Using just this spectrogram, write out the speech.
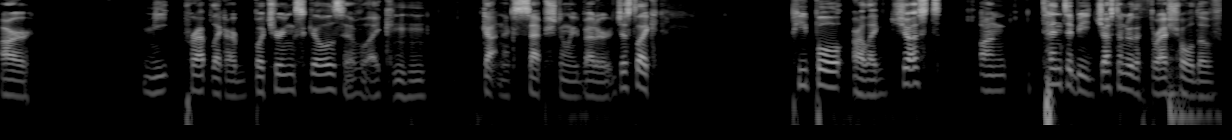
our meat prep, like our butchering skills, have like Mm-hmm. gotten exceptionally better. Just like people are like just on tend to be just under the threshold of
